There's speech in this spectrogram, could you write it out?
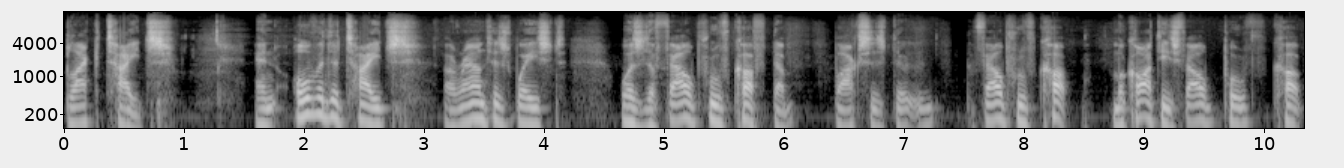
black tights, and over the tights, around his waist, was the foul-proof cuff that boxes the, the foul-proof cup, McCarthy's foul-proof cup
